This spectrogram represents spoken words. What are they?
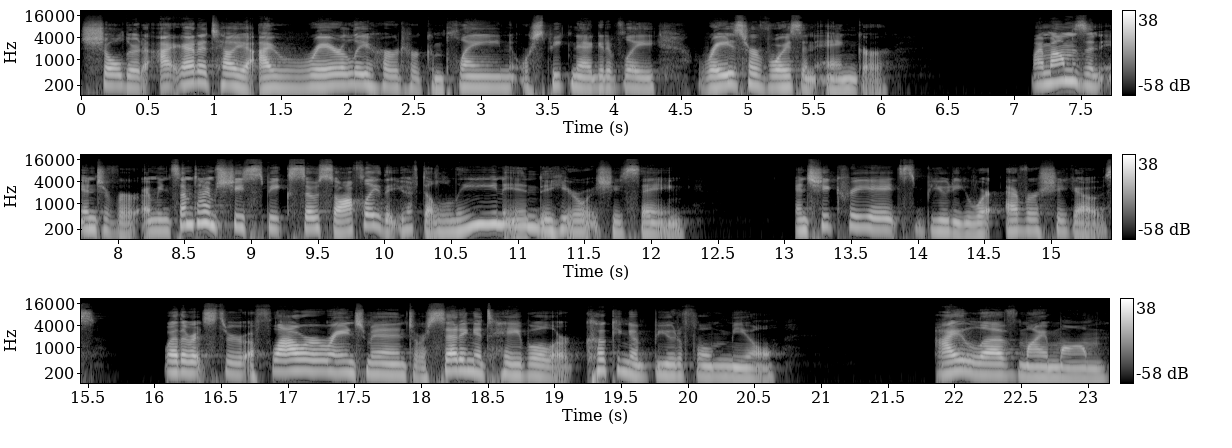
shouldered, I got to tell you, I rarely heard her complain or speak negatively, raise her voice in anger. My mom is an introvert. I mean, sometimes she speaks so softly that you have to lean in to hear what she's saying. And she creates beauty wherever she goes, whether it's through a flower arrangement or setting a table or cooking a beautiful meal. I love my mom,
